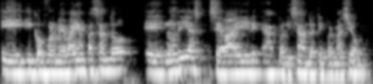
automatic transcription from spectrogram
y, conforme vayan pasando eh, los días se va a ir actualizando esta información.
